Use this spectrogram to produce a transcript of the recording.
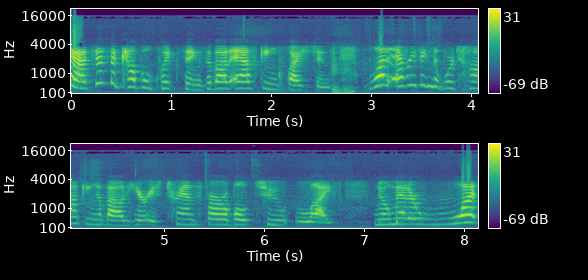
Yeah, just a couple quick things about asking questions. What everything that we're talking about here is transferable to life. No matter what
